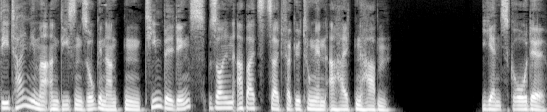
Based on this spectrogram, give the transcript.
Die Teilnehmer an diesen sogenannten Teambuildings sollen Arbeitszeitvergütungen erhalten haben. Jens Grode,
